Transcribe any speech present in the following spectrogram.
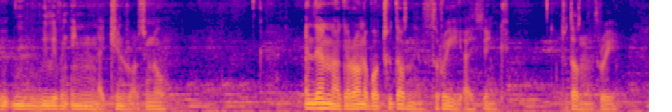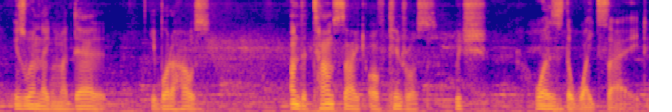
we we, living in like Kinross, you know. And then like around about 2003, I think, 2003 is when like my dad he bought a house on the town side of Kinross, which was the white side.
